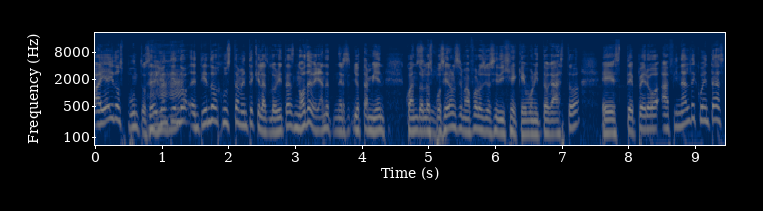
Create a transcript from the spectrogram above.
ahí hay dos puntos. ¿eh? Yo entiendo, entiendo justamente que las glorietas no deberían de tener. Yo también, cuando Sí. los pusieron los semáforos, yo sí dije qué bonito gasto. Este, pero a final de cuentas.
